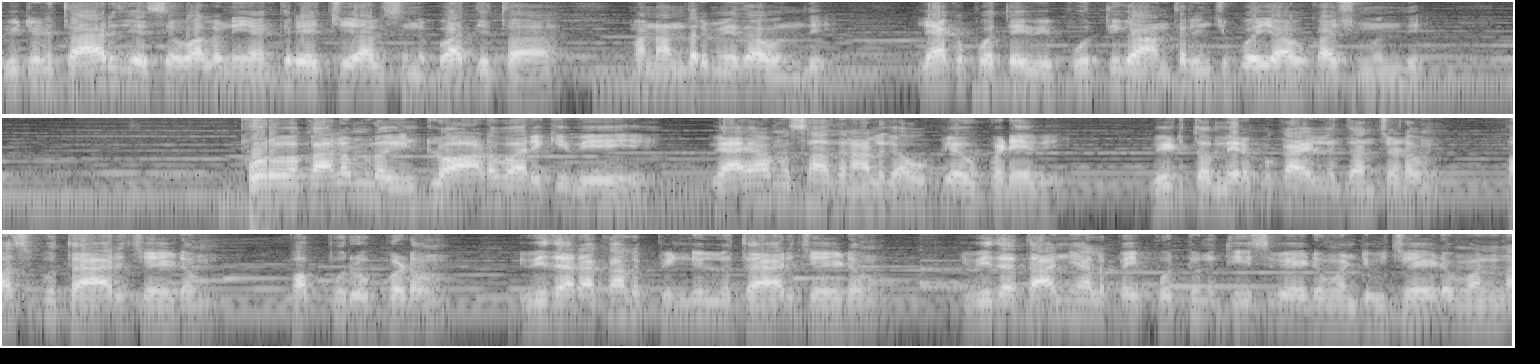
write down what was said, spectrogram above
వీటిని తయారు చేసే వాళ్ళని ఎంకరేజ్ చేయాల్సిన బాధ్యత మనందరి మీద ఉంది. లేకపోతే ఇవి పూర్తిగా అంతరించిపోయే అవకాశం ఉంది. పూర్వకాలంలో ఇంట్లో ఆడవారికి ఇవి వ్యాయామ సాధనాలుగా ఉపయోగపడేవి. వీటితో మిరపకాయలను దంచడం పసుపు తయారు చేయడం పప్పు రుబ్బడం వివిధ రకాల పిండిలను తయారు చేయడం వివిధ ధాన్యాలపై పొట్టును తీసివేయడం వంటివి చేయడం వలన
